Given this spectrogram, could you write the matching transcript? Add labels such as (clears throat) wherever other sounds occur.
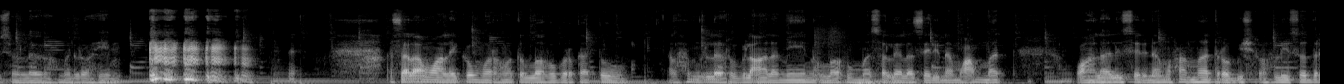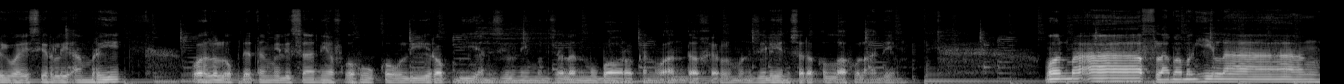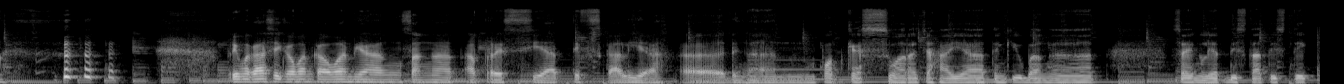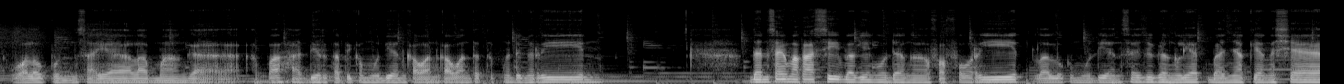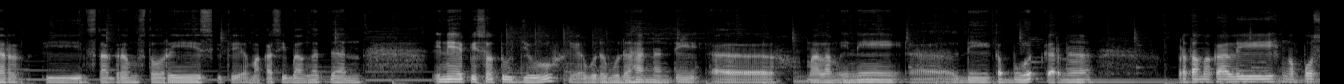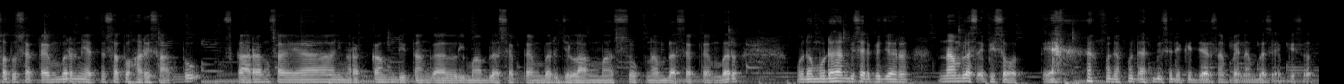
Bismillahirrahmanirrahim. (coughs) Assalamualaikum warahmatullahi wabarakatuh. Alhamdulillah Rabbil Alamin. Allahumma salli ala Sayyidina Muhammad Wa ala ali Sayyidina Muhammad. Rabbi syrahli sadri wa isirli amri. Wahlul uqdatan min lisani yafqahu qawli. Rabbi anzilni munzalan mubarakan Wa anta khairul munzilin. Sadaqallahul adim Mohon maaf lama menghilang (laughs) Terima kasih kawan-kawan yang sangat apresiatif sekali ya uh, dengan podcast Suara Cahaya. Thank you banget. Saya ngelihat di statistik walaupun saya lama nggak apa hadir tapi kemudian kawan-kawan tetap ngedengerin. Dan saya makasih bagi yang udah ngefavorit. Lalu kemudian saya juga ngelihat banyak yang nge-share di Instagram Stories gitu ya. Makasih banget. Dan ini episode 7 ya. Mudah-mudahan nanti uh, malam ini uh, dikebut. Karena pertama kali ngepost 1 September niatnya satu hari satu. Sekarang saya ngerekam di tanggal 15 September jelang masuk 16 September mudah-mudahan bisa dikejar 16 episode ya. (laughs) Mudah-mudahan bisa dikejar sampai 16 episode.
